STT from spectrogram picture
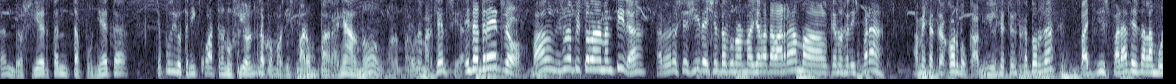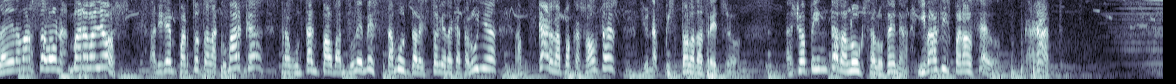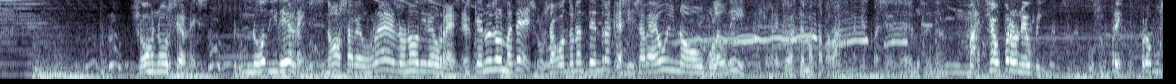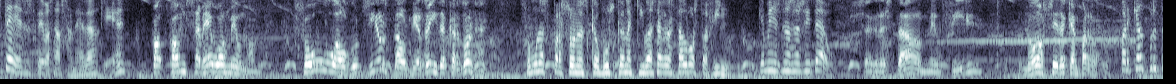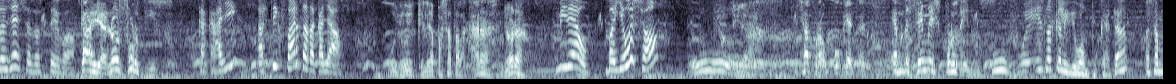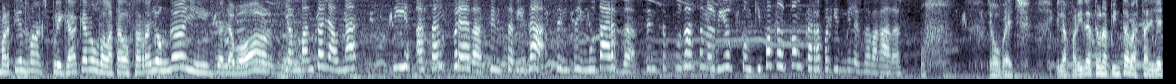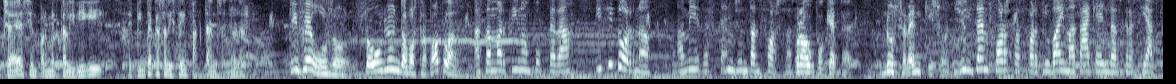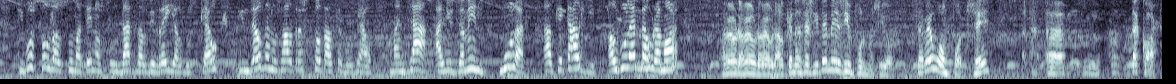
Tant dossier, tanta punyeta... Ja podríeu tenir quatre nocions de com es dispara un pedrenyal, no? Bueno, per una emergència. És de trezzo, val? És una pistola de mentida. A veure si així deixes de donar-me gelat a barra amb el que no sé disparar. A més, et recordo que el 1714 vaig disparar des de la muralla de Barcelona. Meravellós! Anirem per tota la comarca preguntant pel bandoler més temut de la història de Catalunya amb cara de poques soltes i una pistola de trezzo. Això pinta de luxe, Lucena, i vas disparar al cel. Cagat! Jo no sé res. No diré res. No sabeu res o no direu res. És que no és el mateix. El segon dona a entendre que sí sabeu i no ho voleu dir. Jo crec que l'estem atabalant, aquest pagès, eh, Lucena? Marxeu per on heu vingut. Us ho prego. Però vostè és Esteve Sarsaneda? Què? Com, com sabeu el meu nom? Sou algutzils del virrei de Cardona. Som unes persones que busquen a qui va segrestar el vostre fill. Què més necessiteu? Segrestar el meu fill? No sé de què em parleu. Per què el protegeixes, Esteve? Calla, no surtis. Que calli? Estic farta de callar. Ui, ui, què li ha passat a la cara, senyora? Mireu, veieu això? Hòstia. Ja prou, Poqueta. Hem de ser més prudents. Uf, és la que li diuen poqueta? A Sant Martí ens van explicar que veu delatar el Serrallonga i que llavors... I em van tallar el nas. Sí, a sang freda, sense avisar, sense immutar-se, sense posar-se nerviós com qui fa quelcom que ha repetit milers de vegades. Ja ho veig. I la ferida té una pinta bastant lletja, eh, si em permet que li digui. Té pinta que se li està infectant, senyora. Qui feu uso? Sou lluny del vostre poble. A Sant Martí no em puc quedar. I si torna? A més, estem juntant forces. Prou, Poqueta. No sabem qui són. Juntem forces per trobar i matar aquell desgraciat. Si vos sou dels sometent o soldats del virrei i el busqueu, tindreu de nosaltres tot el que vulgueu. Menjar, allotjament, mules, el que calgui. El volem veure mort. A veure, a veure, a veure, el que necessitem és informació. Sabeu on pot ser? Uh, D'acord.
